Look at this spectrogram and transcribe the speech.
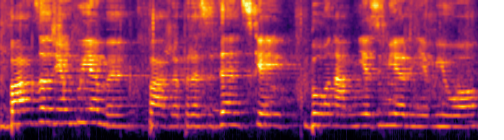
Bardzo dziękujemy parze prezydenckiej. Było nam niezmiernie miło.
